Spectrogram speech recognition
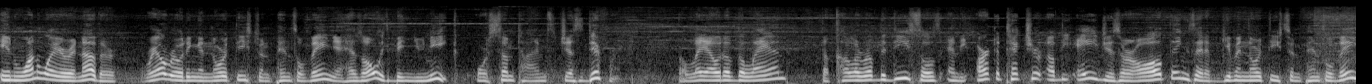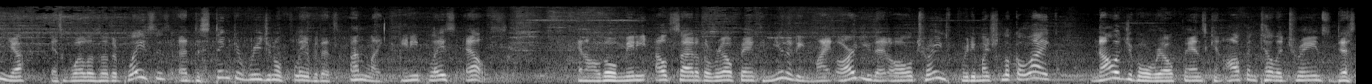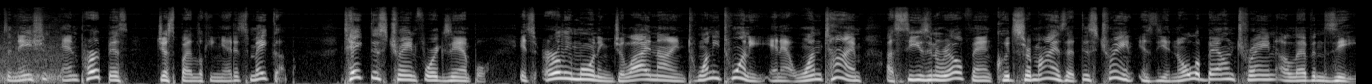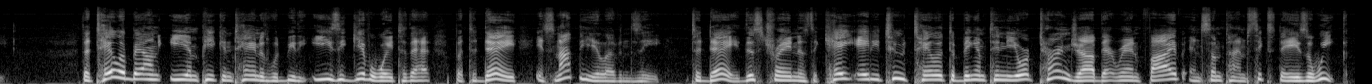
In one way or another, railroading in northeastern Pennsylvania has always been unique, or sometimes just different. The layout of the land, the color of the diesels, and the architecture of the ages are all things that have given northeastern Pennsylvania, as well as other places, a distinctive regional flavor that's unlike any place else. And although many outside of the railfan community might argue that all trains pretty much look alike, knowledgeable rail fans can often tell a train's destination and purpose just by looking at its makeup. Take this train for example. It's early morning, July 9, 2020, and at one time, a seasoned rail fan could surmise that this train is the Enola bound Train 11Z. The Taylor bound EMP containers would be the easy giveaway to that, but today, it's not the 11Z. Today, this train is the K 82 Taylor to Binghamton, New York turn job that ran five and sometimes six days a week.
